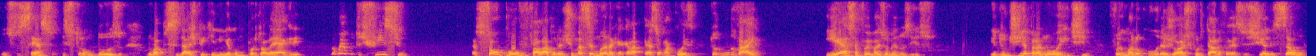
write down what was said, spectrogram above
um sucesso estrondoso. Numa cidade pequenininha como Porto Alegre, não é muito difícil. É só o povo falar durante uma semana que aquela peça é uma coisa, todo mundo vai. E essa foi mais ou menos isso. E do dia para a noite, foi uma loucura. Jorge Furtado foi assistir a lição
